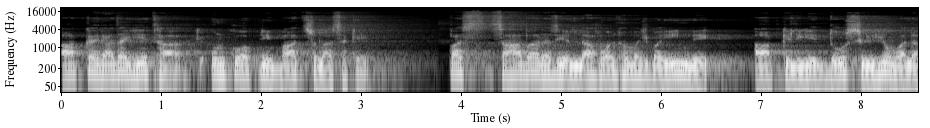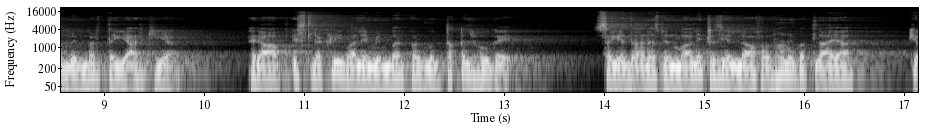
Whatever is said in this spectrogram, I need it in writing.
آپ کا ارادہ یہ تھا کہ ان کو اپنی بات سنا سکیں۔ پس صحابہ رضی اللہ عنہ مجمعین نے آپ کے لیے دو سیڑھیوں والا ممبر تیار کیا۔ پھر آپ اس لکڑی والے ممبر پر منتقل ہو گئے۔ سیدنا انس بن مالک رضی اللہ عنہ نے بتلایا کہ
